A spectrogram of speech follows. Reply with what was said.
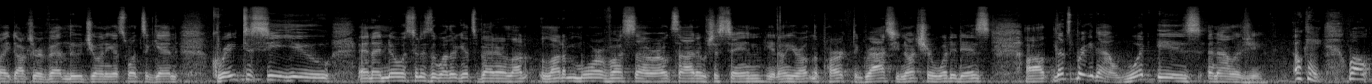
Dr. Yvette Lu joining us once again. Great to see you. And I know as soon as the weather gets better, a lot, a lot of more of us are outside. I was just saying, you know, you're out in the park, the grass, you're not sure what it is. Uh, let's break it down. What is an allergy? Okay, well,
